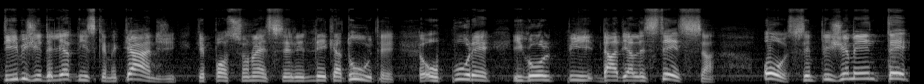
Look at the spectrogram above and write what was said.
tipici degli hard disk meccanici che possono essere le cadute oppure i colpi dati alle stesse o semplicemente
